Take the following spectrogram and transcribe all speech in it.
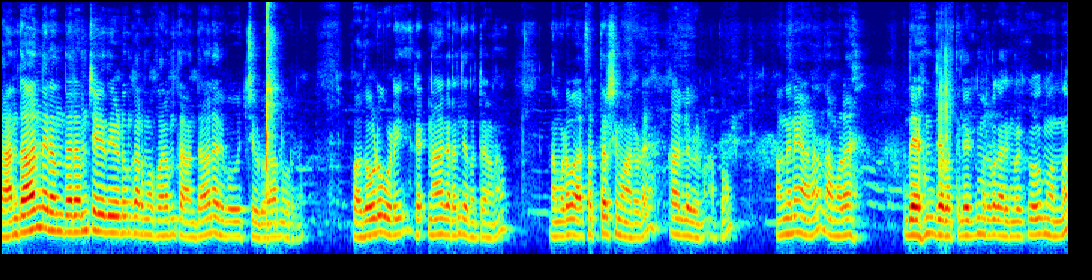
താൻ താൻ നിരന്തരം ചെയ്തിടും കർമ്മഫലം താൻ താൻ അനുഭവിച്ചിടുക എന്ന് പറഞ്ഞു. അപ്പോൾ അതോടുകൂടി രത്നാകരൻ ചെന്നിട്ടാണ് നമ്മുടെ സപ്തർഷിമാരുടെ കാലിൽ വീണു അപ്പോൾ അങ്ങനെയാണ് നമ്മുടെ അദ്ദേഹം ജപത്തിലേക്കും മറ്റുള്ള കാര്യങ്ങളിലേക്കും വന്ന്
